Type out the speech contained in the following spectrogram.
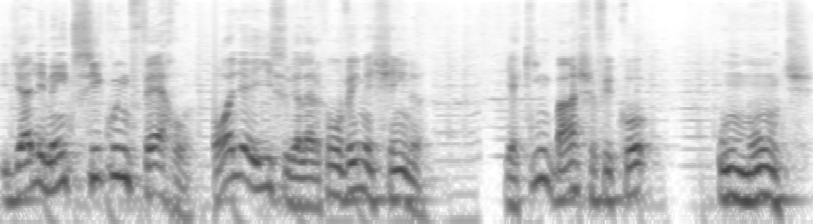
de alimentos rico em ferro. Olha isso, galera, como vem mexendo. E aqui embaixo ficou um monte.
